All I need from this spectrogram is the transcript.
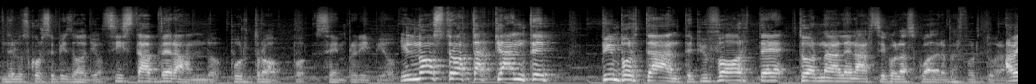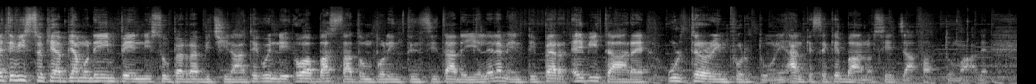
dello scorso episodio si sta avverando purtroppo sempre di più. Il nostro attaccante più importante, più forte, torna a allenarsi con la squadra per fortuna. Avete visto che abbiamo dei impegni super ravvicinati, quindi ho abbassato un po' l'intensità degli allenamenti per evitare ulteriori infortuni, anche se Kebano si è già fatto male.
